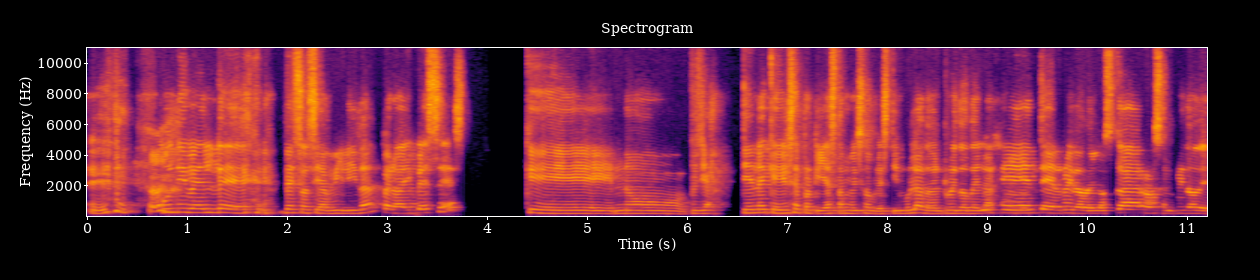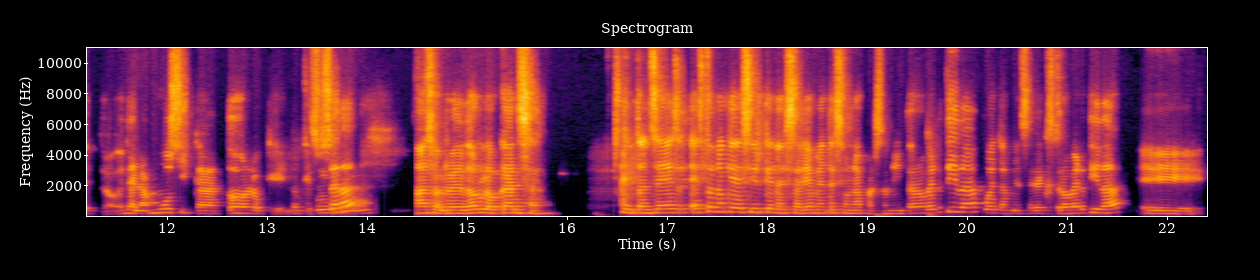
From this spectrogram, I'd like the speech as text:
un nivel de, de sociabilidad, pero hay veces que no, pues ya, tiene que irse porque ya está muy sobreestimulado. El ruido de la gente, el ruido de los carros, el ruido de, de la música, todo lo que, lo que suceda a su alrededor lo cansa. Entonces, esto no quiere decir que necesariamente sea una persona introvertida, puede también ser extrovertida. Eh,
